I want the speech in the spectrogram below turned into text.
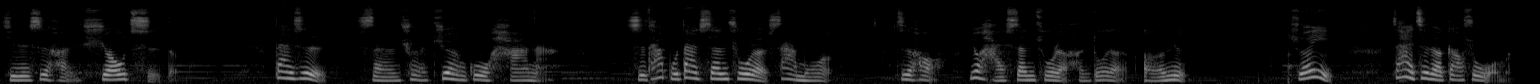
其实是很羞耻的。但是神却眷顾哈拿，使他不但生出了撒母耳，之后又还生出了很多的儿女，所以。再次的告诉我们，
